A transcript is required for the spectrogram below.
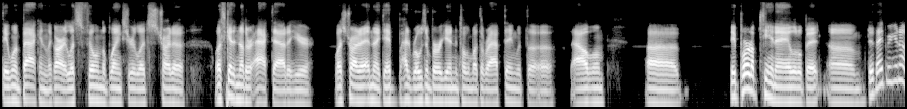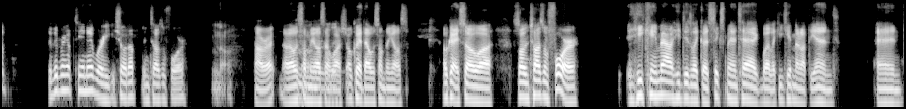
they went back and like all right, let's fill in the blanks here. Let's try to let's get another act out of here. Let's try to and like they had Rosenberg in and talking about the rap thing with the, the album. Uh, they brought up TNA a little bit. Um, did they bring it up? Did they bring up TNA where he showed up in 2004? no. All right. That was No, something else I watched. Okay, that was something else. Okay, so uh so in 2004, he came out, he did like a six-man tag, but like he came out at the end and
